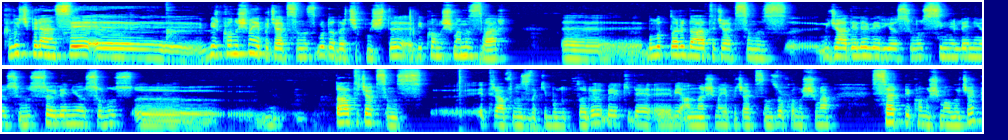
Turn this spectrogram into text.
Kılıç Prensi e, bir konuşma yapacaksınız. Burada da çıkmıştı. Bir konuşmanız var. E, bulutları dağıtacaksınız. Mücadele veriyorsunuz, sinirleniyorsunuz, söyleniyorsunuz, e, dağıtacaksınız e, etrafınızdaki bulutları. Belki de e, bir anlaşma yapacaksınız. O konuşma sert bir konuşma olacak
